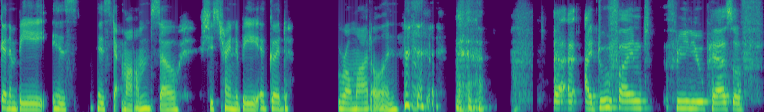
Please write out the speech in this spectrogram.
gonna be his his stepmom, so she's trying to be a good role model and I, I do find three new pairs of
